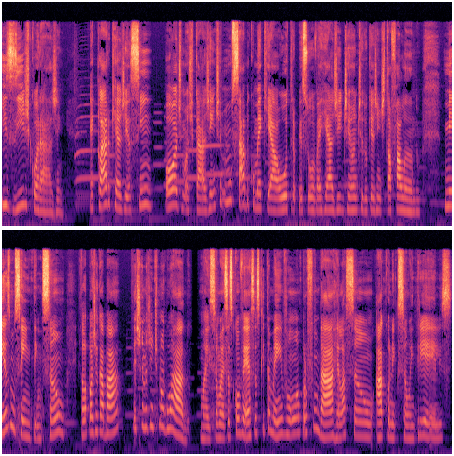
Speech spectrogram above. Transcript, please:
exige coragem. É claro que agir assim pode machucar. A gente não sabe como é que a outra pessoa vai reagir diante do que a gente está falando. Mesmo sem intenção, ela pode acabar deixando a gente magoado. Mas são essas conversas que também vão aprofundar a relação, a conexão entre eles.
